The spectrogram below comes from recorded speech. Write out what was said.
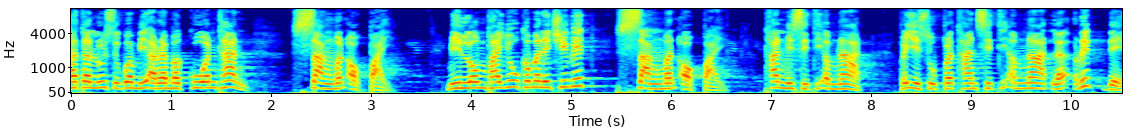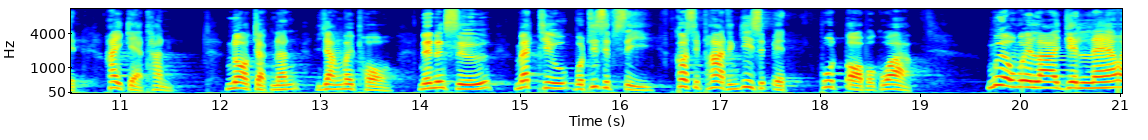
ถ้าท่านรู้สึกว่ามีอะไรมากวนท่าน สั่งมันออกไป มีลมพายุเข้ามาในชีวิต สั่งมันออกไป ท่านมีสิทธิอำนาจ พระเยซูประทานสิทธิอำนาจและฤทธิเดชให้แก่ท่าน นอกจากนั้นยังไม่พอ ในหนังสือแมทธิวบทที่ 14 ข้อ 15 ถึง 21 พูดต่อบอกว่า เมื่อเวลาเย็นแล้ว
